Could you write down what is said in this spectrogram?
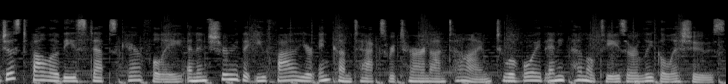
Just follow these steps carefully and ensure that you file your income tax return on time to avoid any penalties or legal issues.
